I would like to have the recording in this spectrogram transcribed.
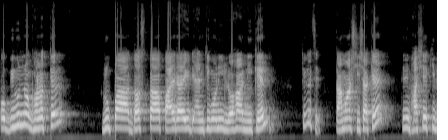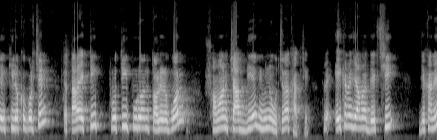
ও বিভিন্ন ঘনত্বের রূপা, দস্তা পাইরাইড অ্যান্টিমনি, লোহা, নিকেল, ঠিক আছে? তামা সীসাকে তিনি ভাসিয়ে কী কী লক্ষ্য করছেন? তারা একটি প্রতিপূরণ তলের ওপর সমান চাপ দিয়ে বিভিন্ন উচ্চতা থাকছে। তাহলে এইখানে যে আমরা দেখছি, যেখানে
